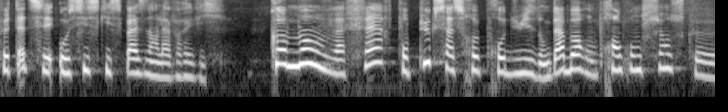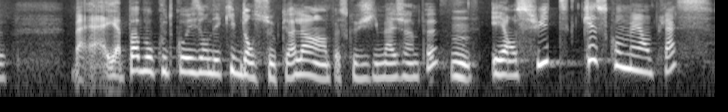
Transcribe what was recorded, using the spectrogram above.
Peut-être c'est aussi ce qui se passe dans la vraie vie. Comment on va faire pour plus que ça se reproduise? Donc, d'abord, on prend conscience que bah, il n'y a pas beaucoup de cohésion d'équipe dans ce cas-là, hein, parce que j'imagine un peu. Mm. Et ensuite, qu'est-ce qu'on met en place?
